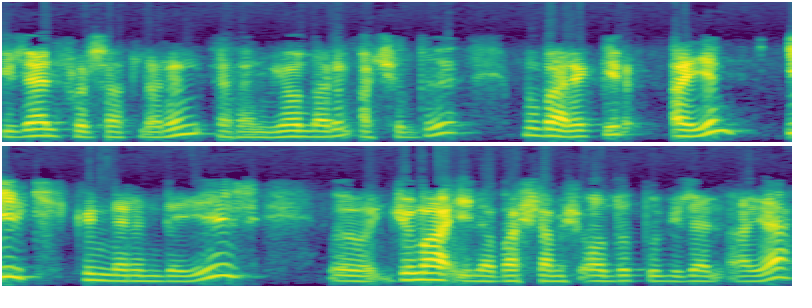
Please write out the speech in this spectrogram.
güzel fırsatların, efendim yolların açıldığı mübarek bir ayın ilk günlerindeyiz. Ee, Cuma ile başlamış olduk bu güzel aya.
